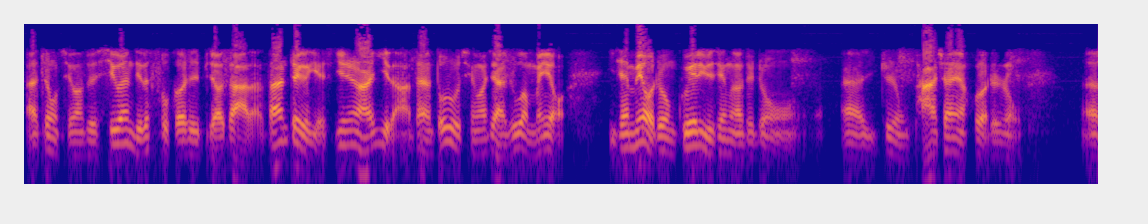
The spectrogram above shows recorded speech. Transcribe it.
啊这种情况对膝关节的负荷是比较大的。当然，这个也是因人而异的啊。但是多数情况下，如果没有以前没有这种规律性的这种呃这种爬山呀、或者这种呃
